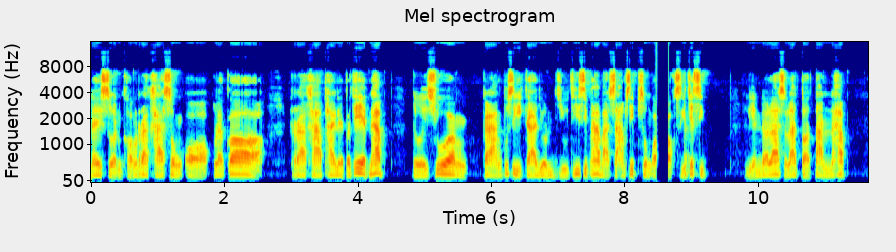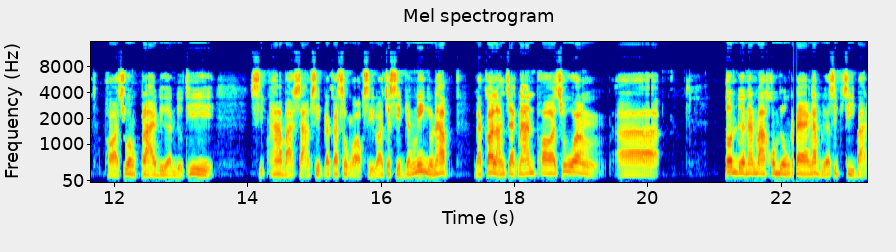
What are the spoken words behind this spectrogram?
ในส่วนของราคาส่งออกแล้วก็ราคาภายในประเทศนะครับ โดยช่วง กลางพฤศจิกายนอยู่ที่ 15 บาท 30 ส่งออก470เหรียญดอลลาร์สหรัฐต่อตันนะครับ พอช่วงปลายเดือนอยู่ที่ 15 บาท 30 แล้วก็ส่งออก 470 ยังนิ่งอยู่นะครับ แล้วก็หลังจากนั้นพอช่วงต้นเดือนธันวาคมลงแรงนะครับ เหลือ 14 บาท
